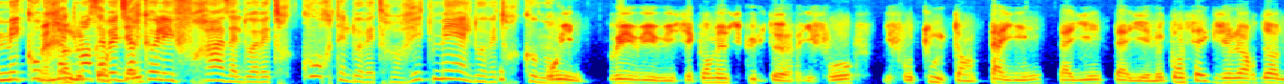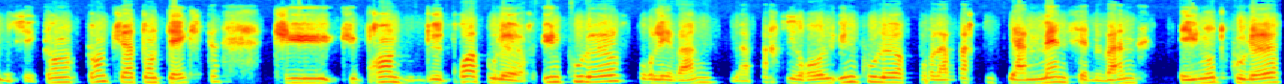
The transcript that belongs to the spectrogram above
Mais concrètement, ça veut dire que les phrases, elles doivent être courtes, elles doivent être rythmées, elles doivent être comment? Oui, oui, oui, oui. C'est comme un sculpteur. Il faut, il faut tout le temps tailler, tailler, tailler. Le conseil que je leur donne, c'est quand, quand tu as ton texte, tu, tu prends de trois couleurs. Une couleur pour les vannes, la partie drôle, une couleur pour la partie qui amène cette vanne, et une autre couleur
